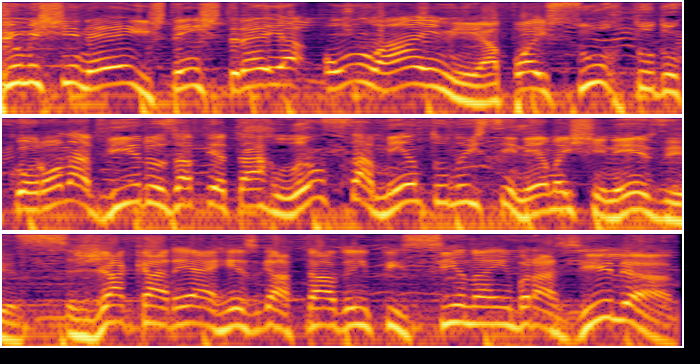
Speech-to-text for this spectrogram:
Filme chinês tem estreia online após surto do coronavírus afetar lançamento nos cinemas chineses. Jacaré é resgatado em piscina em Brasília.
